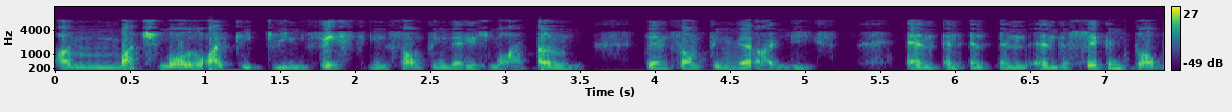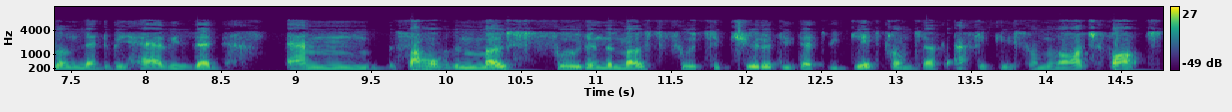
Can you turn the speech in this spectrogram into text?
I'm much more likely to invest in something that is my own than something that I lease. And, and, and, and the second problem that we have is that um, some of the most food and the most food security that we get from South Africa is from large farms.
